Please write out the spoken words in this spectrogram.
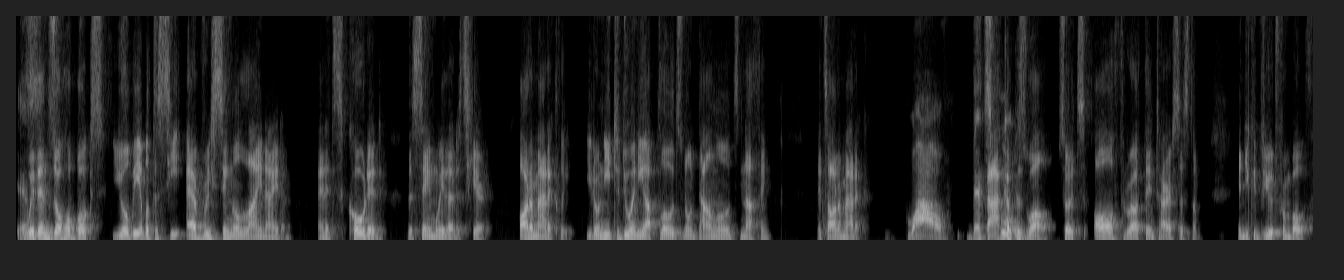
yes. within Zoho Books, you'll be able to see every single line item and it's coded the same way that it's here automatically. You don't need to do any uploads, no downloads, nothing. It's automatic. Wow. That's backup cool. as well. So it's all throughout the entire system and you can view it from both.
